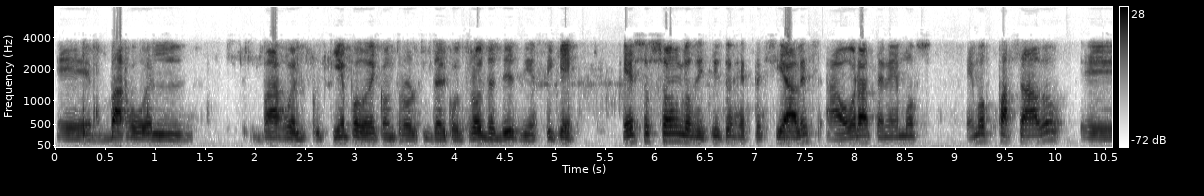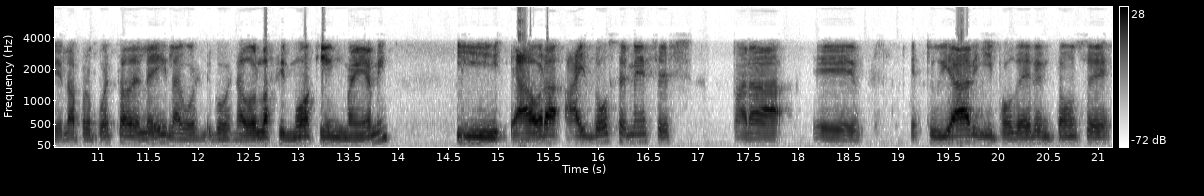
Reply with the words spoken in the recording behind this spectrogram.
eh, bajo el bajo el tiempo de control del control de Disney. Así que esos son los distritos especiales. Ahora tenemos hemos pasado eh, la propuesta de ley, la, el gobernador la firmó aquí en Miami y ahora hay 12 meses para eh, estudiar y poder entonces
